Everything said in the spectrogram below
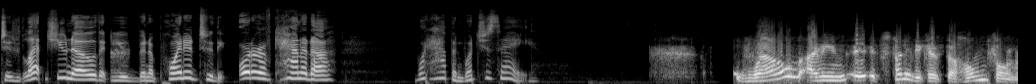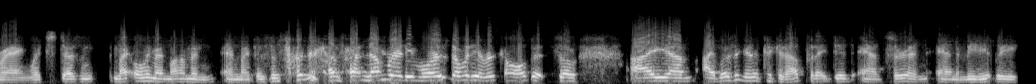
to let you know that you'd been appointed to the Order of Canada? What happened? What'd you say? Well, I mean, it, it's funny because the home phone rang, which doesn't. My only my mom and, and my business partner have that number anymore. Nobody ever called it, so I um, I wasn't going to pick it up, but I did answer, and and immediately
